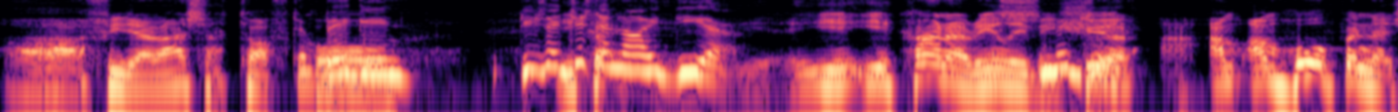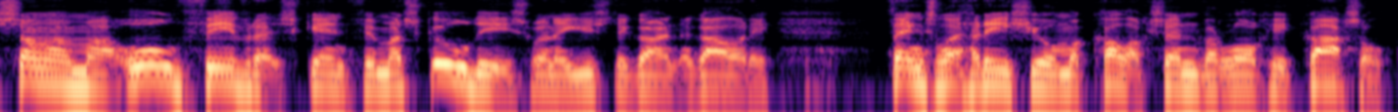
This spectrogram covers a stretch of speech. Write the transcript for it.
Ah, oh, Frieda, that's a tough the call. Big these are just an idea. You, you can't really be sure. I'm, I'm hoping that some of my old favourites, again, from my school days when I used to go into the gallery, things like Horatio McCulloch's Inverlochy Castle,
